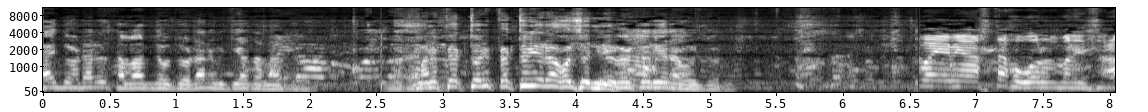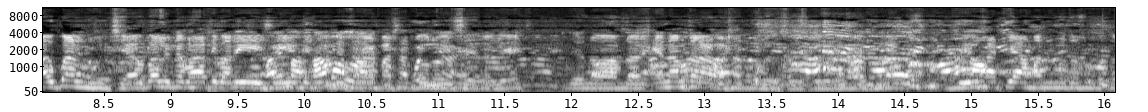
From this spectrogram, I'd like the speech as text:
হাই দোটার সালাদ দেও দোটার বিটিয়া তালাদ দেও। মানে ফ্যাক্টরি ফ্যাক্টরি এরা কইছেন নি? ফ্যাক্টরি এরা কইছে ভাই আমি আস্থা খবর মানে আউপাল নিচ্ছি আউপাল এটা ভাড়াতে বাড়ি এসে বাসা তো রয়েছে যেন আমরা এনাম তারা বাসা তো রয়েছে বিল খাটিয়া মানুষ মতো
